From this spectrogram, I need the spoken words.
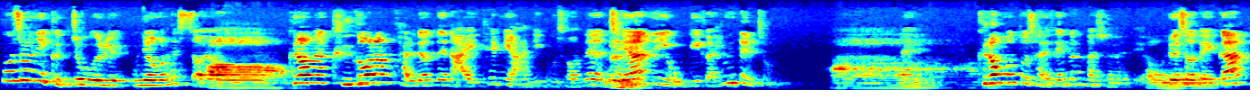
꾸준히 그쪽을 운영을 했어요. 음. 아. 그러면 그거랑 관련된 아이템이 아니고서는 네. 제한이 오기가 힘들죠. 아. 그런 것도 잘 생각하셔야 돼요. 어. 그래서 내가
